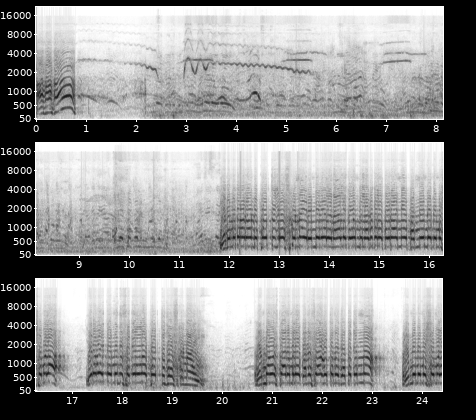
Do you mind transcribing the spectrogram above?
హా హా ఎనిమిదవ రౌండ్ పూర్తి చేసుకున్నాయి రెండు వేల నాలుగు వందల అడుగుల దూరాన్ని పన్నెండు నిమిషముల ఇరవై తొమ్మిది సెకండ్లో పూర్తి చేసుకున్నాయి. రెండవ స్థానంలో కొనసాగుతున్న జత కన్నా రెండు నిమిషముల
